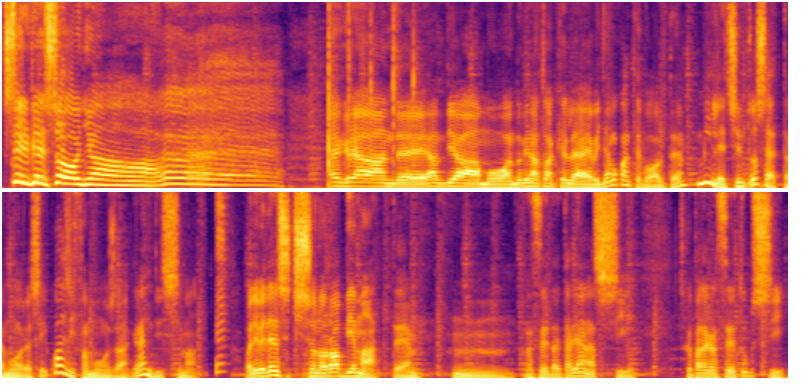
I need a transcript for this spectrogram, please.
Silvia Insogna! Eh! È grande, andiamo. Ha indovinato anche lei. Vediamo quante volte. 1107, amore. Sei quasi famosa. Grandissima. Voglio vedere se ci sono Robby Matte. Hmm, la serietà italiana sì. Scopare grazie a YouTube? Sì.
